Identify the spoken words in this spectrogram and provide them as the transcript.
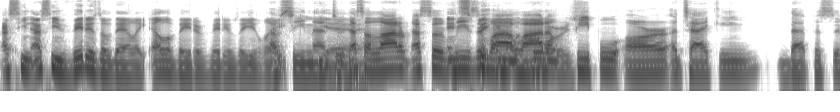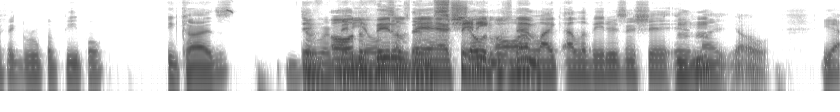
I seen I seen videos of that like elevator videos that you like. I've seen that too. That's a lot of. That's a And reason why a lot doors. of people are attacking that specific group of people because there The- were all the videos, videos of they had showed was on them. like elevators and shit, and Mhm. like yo. Yeah,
